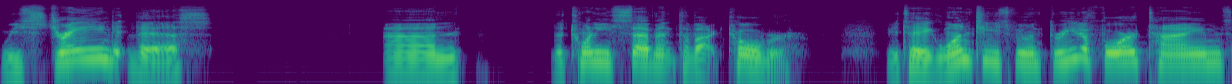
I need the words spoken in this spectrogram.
We strained this on the 27th of October. You take one teaspoon three to four times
